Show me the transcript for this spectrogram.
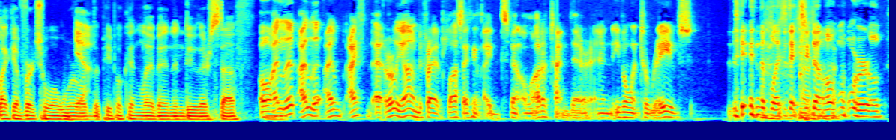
like a virtual world Yeah. that people can live in and do their stuff. Oh, I Um, live. I live. I, I early on before I had Plus, I think I spent a lot of time there, and even went to raves in the PlayStation Home world.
